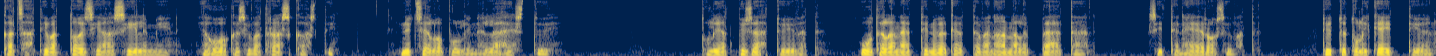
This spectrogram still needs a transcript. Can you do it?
katsahtivat toisiaan silmiin ja huokasivat raskaasti. Nyt se lopullinen lähestyi. Tulijat pysähtyivät. Uutela näytti nyökäyttävän Hannalle päätään. Sitten he erosivat. Tyttö tuli keittiöön,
